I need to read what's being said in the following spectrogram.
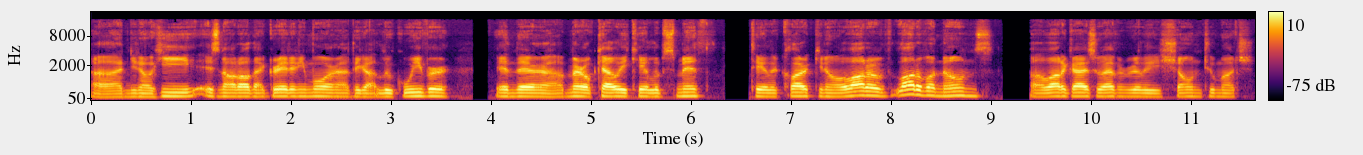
uh, and you know he is not all that great anymore. Uh, they got Luke Weaver in there, uh, Merrill Kelly, Caleb Smith, Taylor Clarke. You know a lot of lot of unknowns, a lot of guys who haven't really shown too much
